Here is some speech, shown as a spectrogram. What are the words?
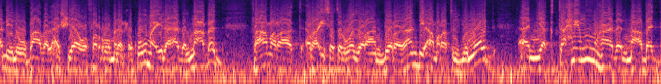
عملوا بعض الأشياء وفروا من الحكومة إلى هذا المعبد فأمرت رئيسة الوزراء أنديرا غاندي أمرت الجنود أن يقتحموا هذا المعبد.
